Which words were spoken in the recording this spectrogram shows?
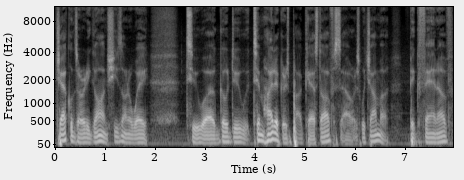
Jacqueline's already gone; she's on her way to uh, go do Tim Heidecker's podcast, Office Hours, which I'm a big fan of.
